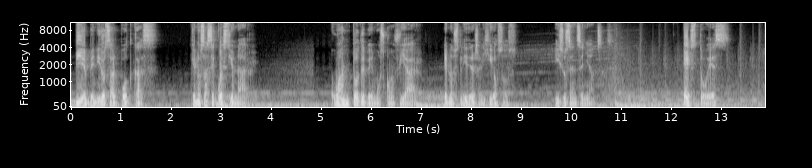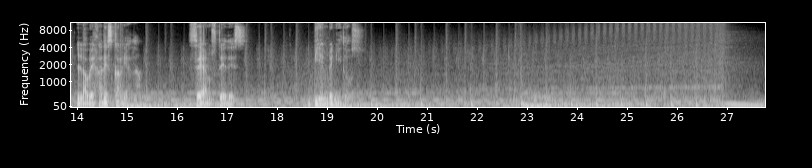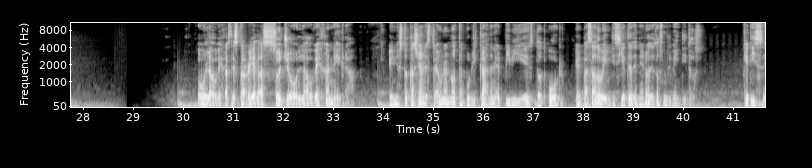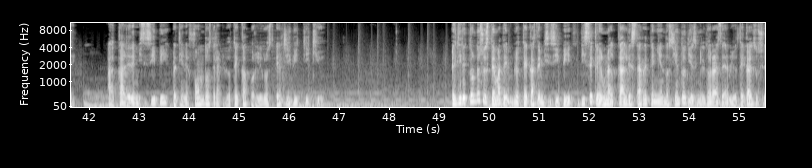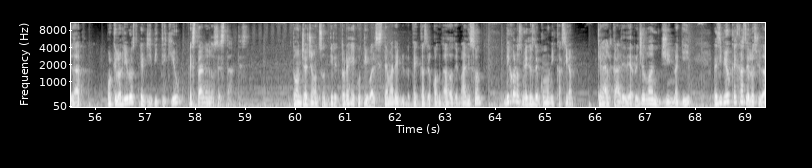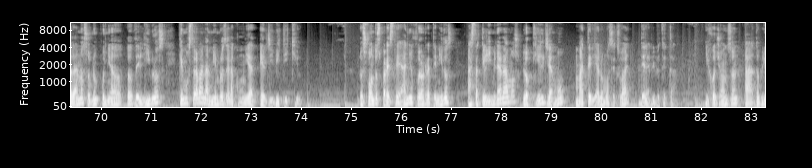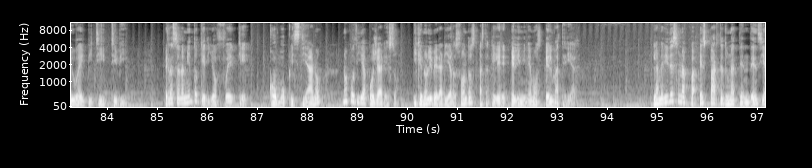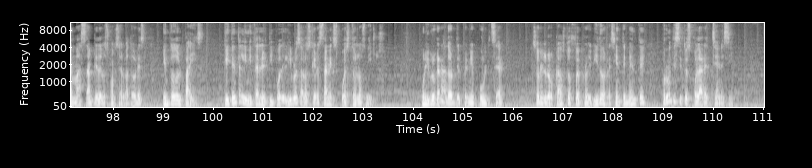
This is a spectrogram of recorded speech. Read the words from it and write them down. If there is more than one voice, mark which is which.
Speaker 1: Bienvenidos al podcast que nos hace cuestionar cuánto debemos confiar en los líderes religiosos y sus enseñanzas. Esto es la oveja descarriada. Sean ustedes bienvenidos. Hola ovejas descarriadas, soy yo, la oveja negra. En esta ocasión les traigo una nota publicada en el pbs.org el pasado 27 de enero de 2022, que dice, Alcalde de Mississippi retiene fondos de la biblioteca por libros LGBTQ. El director del sistema de bibliotecas de Mississippi dice que un alcalde está reteniendo 110 mil dólares de la biblioteca de su ciudad porque los libros LGBTQ están en los estantes. Donja Johnson, director ejecutivo del sistema de bibliotecas del condado de Madison, dijo a los medios de comunicación que el alcalde de Ridgeland, Gene McGee, recibió quejas de los ciudadanos sobre un puñado de libros que mostraban a miembros de la comunidad LGBTQ. Los fondos para este año fueron retenidos hasta que elimináramos lo que él llamó material homosexual de la biblioteca, dijo Johnson a WAPT TV. El razonamiento que dio fue que, como cristiano, no podía apoyar eso y que no liberaría los fondos hasta que le eliminemos el material. La medida es, es parte de una tendencia más amplia de los conservadores en todo el país, que intenta limitar el tipo de libros a los que están expuestos los niños. Un libro ganador del premio Pulitzer sobre el holocausto fue prohibido recientemente por un distrito escolar en Tennessee,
